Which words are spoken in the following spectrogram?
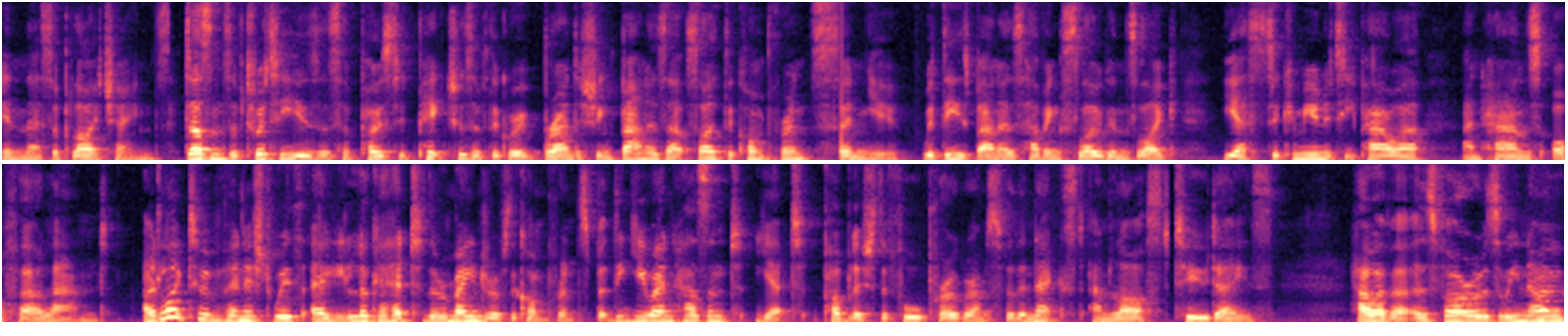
in their supply chains. Dozens of Twitter users have posted pictures of the group brandishing banners outside the conference venue, with these banners having slogans like Yes to Community Power, and hands off our land. I'd like to have finished with a look ahead to the remainder of the conference, but the UN hasn't yet published the full programmes for the next and last two days. However, as far as we know,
